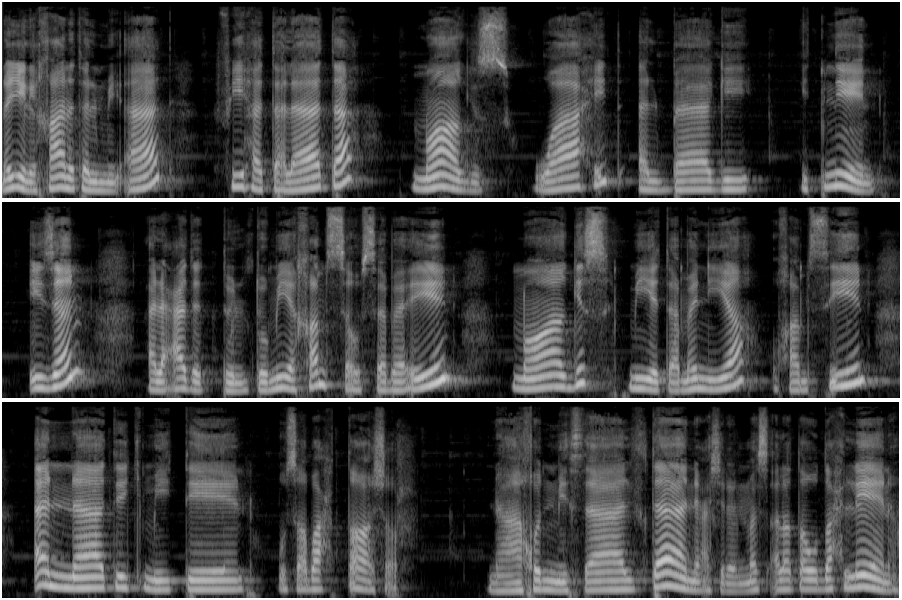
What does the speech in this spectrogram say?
نجي لخانة المئات فيها تلاتة ناقص واحد الباقي اتنين. إذن العدد تلتمية خمسة وسبعين ناقص مية تمانية وخمسين الناتج ميتين وسبعتاشر. ناخد مثال تاني عشان المسألة توضح لنا.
